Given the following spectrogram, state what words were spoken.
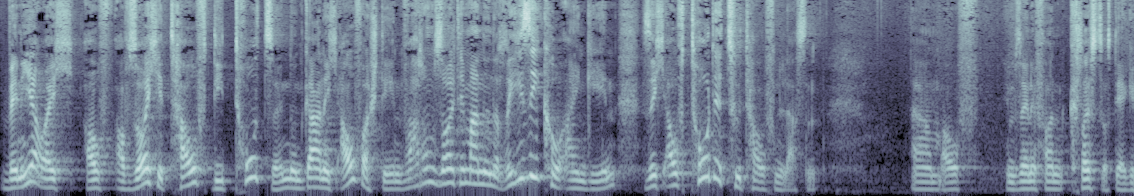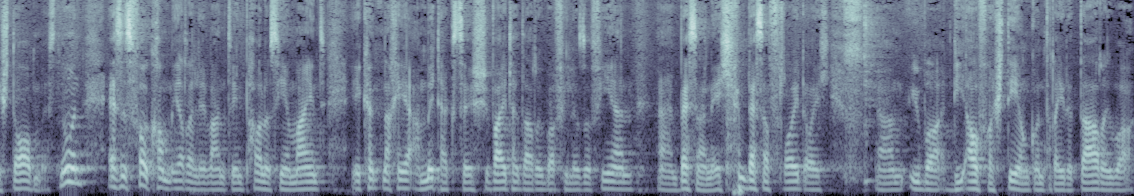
wenn ihr euch auf, auf solche tauft, die tot sind und gar nicht auferstehen, warum sollte man ein Risiko eingehen, sich auf Tote zu taufen lassen? Ähm, auf, Im Sinne von Christus, der gestorben ist. Nun, es ist vollkommen irrelevant, wenn Paulus hier meint, ihr könnt nachher am Mittagstisch weiter darüber philosophieren. Nein, besser nicht. Besser freut euch ähm, über die Auferstehung und redet darüber.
